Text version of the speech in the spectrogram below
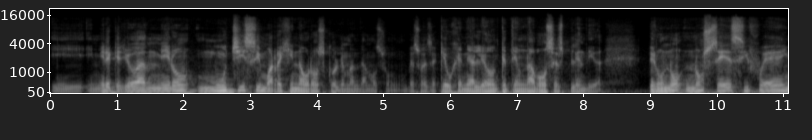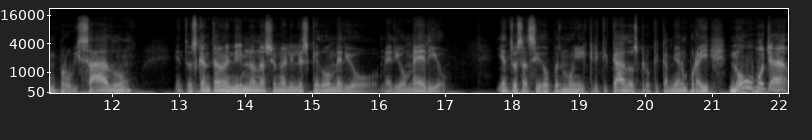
Y, mire que yo admiro muchísimo a Regina Orozco. Le mandamos un beso desde aquí. Eugenia León, que tiene una voz espléndida. Pero no, no sé si fue improvisado entonces cantaron el himno nacional y les quedó medio, medio, medio. y entonces han sido pues muy criticados, creo que cambiaron por ahí. No hubo ya,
